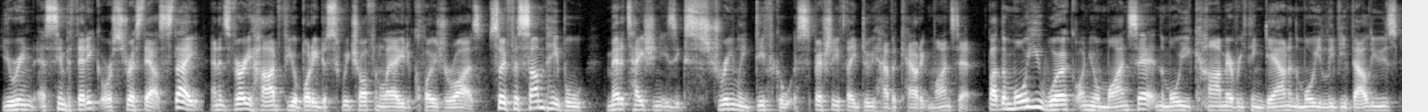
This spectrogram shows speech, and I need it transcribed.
You're in a sympathetic or a stressed out state, and it's very hard for your body to switch off and allow you to close your eyes. So for some people, meditation is extremely difficult, especially if they do have a chaotic mindset. But the more you work on your mindset and the more you calm everything down and the more you live your values,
